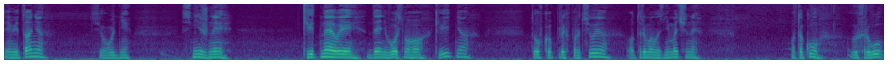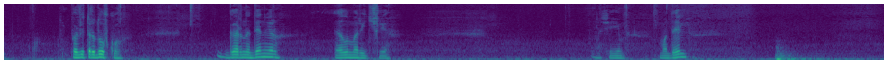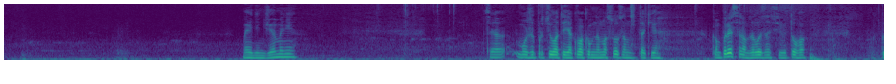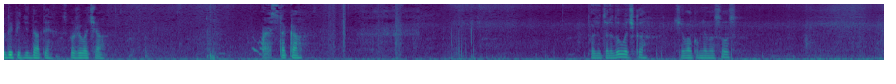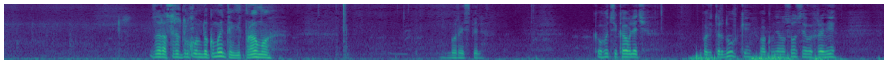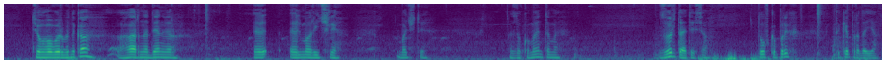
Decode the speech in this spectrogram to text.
Всім вітання. Сьогодні сніжний квітневий день 8 квітня. Товка прих працює. Отримала з Німеччини отаку вихрову повітродувку. Гарне Денвер Елма Річлі. Ось її модель. Made in Germany. Це може працювати як вакуумним насосом, так і компресором, в залежності від того, куди під'єднати споживача. Ось така. Повітродувочка чи вакуумний насос. Зараз роздрукуємо документи і відправимо Бориспіль. Кого цікавлять повітродувки, вакуумні насоси, вихрові цього виробника, гарне Денвер Е- Ельмо Річлі. Бачите, з документами. Звертайтеся. Товка прих таке продає.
